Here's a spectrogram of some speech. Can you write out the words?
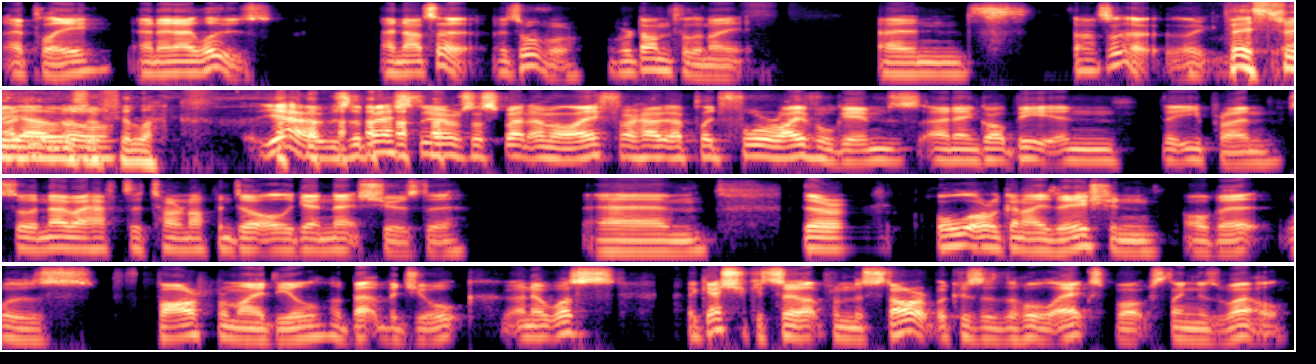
I play, and then I lose, and that's it. It's over. We're done for the night, and that's it. Like Best three hours know. of your life. yeah, it was the best three hours I spent in my life. I had I played four rival games and then got beat in the E Prime. So now I have to turn up and do it all again next Tuesday. Um, their whole organization of it was far from ideal, a bit of a joke, and it was. I guess you could say that from the start because of the whole Xbox thing as well.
